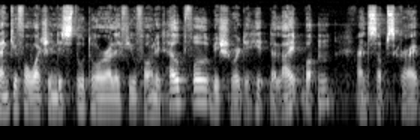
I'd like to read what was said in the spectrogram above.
Thank you for watching this tutorial. If you found it helpful, be sure to hit the like button and subscribe.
